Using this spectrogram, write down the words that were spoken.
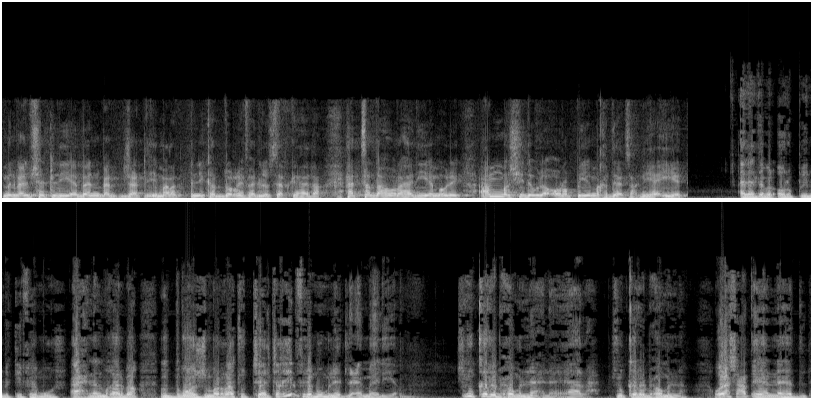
من بعد مشات لليابان من بعد رجعت الإمارات. اللي كدور غير في هذا السيرك هذا. هاد التظاهرة هذه يا مولاي عمر شي دولة أوروبية ما خداتها نهائيا. على دابا الأوروبيين ما كيفهموش. إحنا المغاربة نظموها جوج مرات والثالثة غير نفهموا من هذه العملية. شنو كنربحوا منها حنا يا الله؟ شنو كنربحوا منها؟ وعلاش عطيها لنا هاد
